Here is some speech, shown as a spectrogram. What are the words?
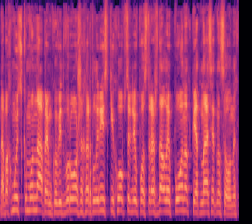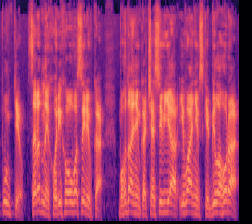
На Бахмутському напрямку від ворожих артилерійських обстрілів постраждали понад 15 населених пунктів. Серед них Оріхово-Василівка, Богданівка, Часів'яр, Іванівське, Біла Гора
